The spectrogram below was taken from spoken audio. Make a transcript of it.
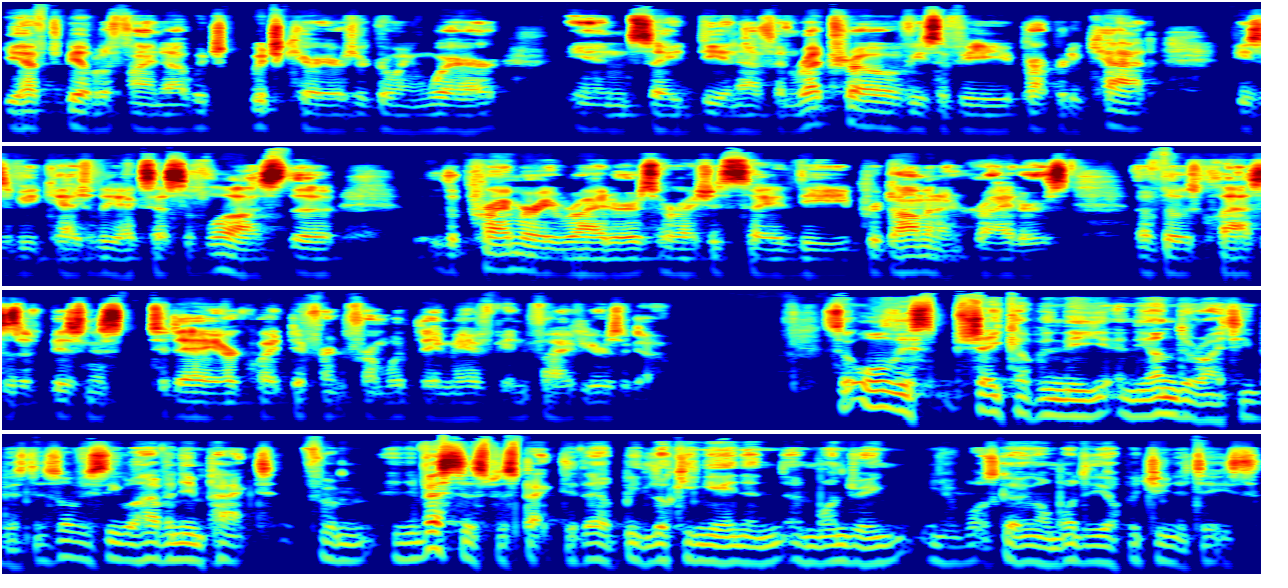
you have to be able to find out which which carriers are going where in say D&F and retro vis-a-vis property cat, vis-a-vis casualty excess of loss. The the primary riders, or I should say the predominant riders of those classes of business today are quite different from what they may have been five years ago. So all this shake-up in the in the underwriting business obviously will have an impact from an investor's perspective. They'll be looking in and, and wondering, you know, what's going on, what are the opportunities?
